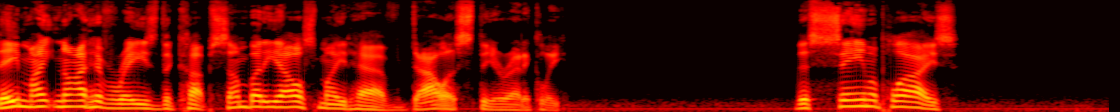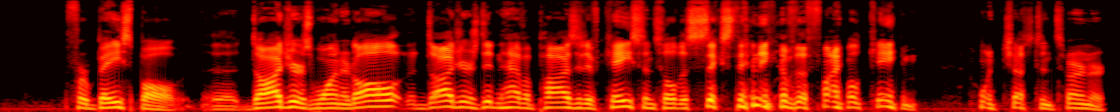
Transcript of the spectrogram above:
they might not have raised the cup. Somebody else might have, Dallas theoretically. The same applies for baseball. Uh, Dodgers won it all. Dodgers didn't have a positive case until the sixth inning of the final game when Justin Turner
